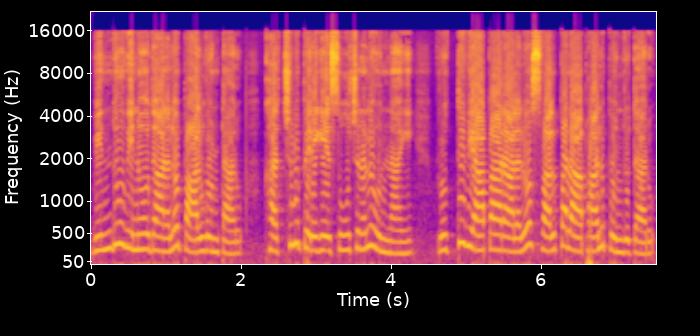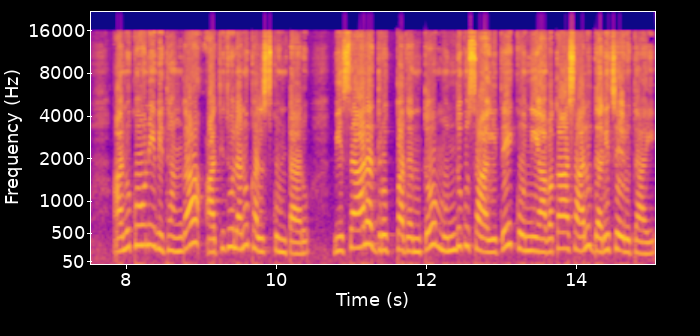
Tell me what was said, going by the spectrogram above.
విందు వినోదాలలో పాల్గొంటారు. ఖర్చులు పెరిగే సూచనలు ఉన్నాయి. వృత్తి వ్యాపారాలలో స్వల్ప లాభాలు పొందుతారు. అనుకోని విధంగా అతిథులను కలుసుకుంటారు. విశాల దృక్పథంతో ముందుకు సాగితే కొన్ని అవకాశాలు దరిచేరుతాయి.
